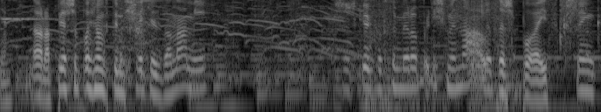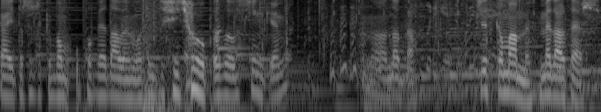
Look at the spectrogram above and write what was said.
Ładnie. Dobra, pierwszy poziom w tym świecie za nami. Troszeczkę go w sumie robiliśmy, no ale też była i skrzynka i troszeczkę wam opowiadałem o tym, co się działo poza odcinkiem. No dobra, wszystko mamy, medal też.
